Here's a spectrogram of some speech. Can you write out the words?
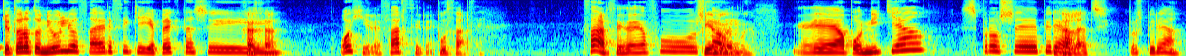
Και τώρα τον Ιούλιο θα έρθει και η επέκταση... Χαχα. Όχι ρε, θα έρθει ρε. Πού θα έρθει; Θα έρθει, ε, αφού Τι σκάβε. εννοούμε; Ε, από Νίκαια προς ε, Πειραιά. Γαλάτσι. Προς Πειραιά.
